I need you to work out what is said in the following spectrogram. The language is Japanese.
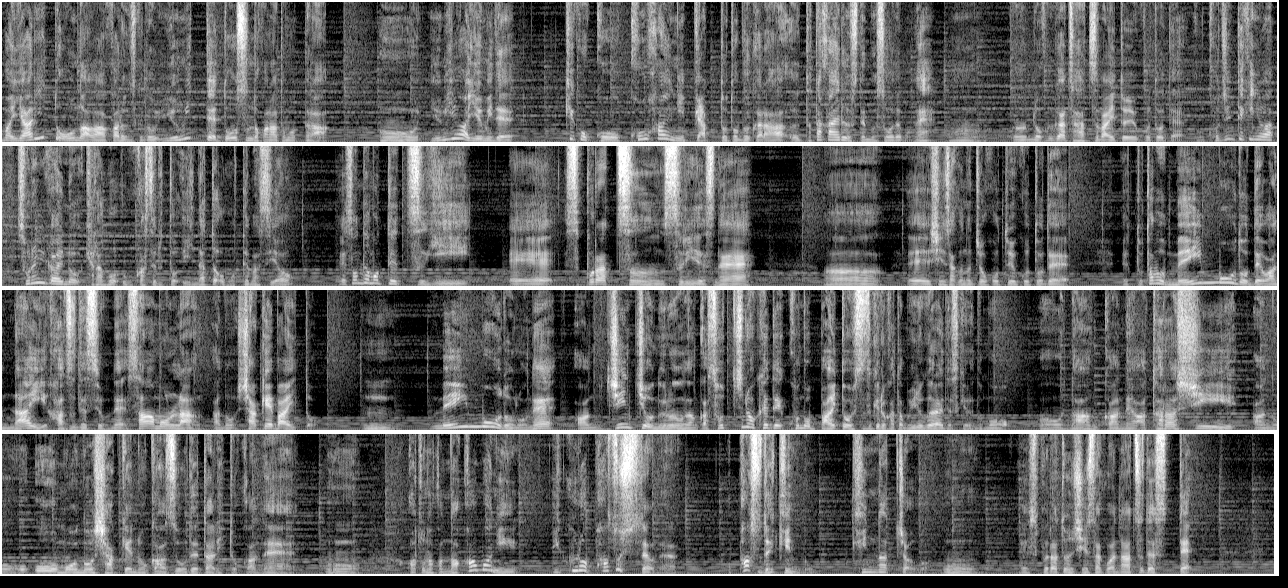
まあ槍と斧は分かるんですけど弓ってどうすんのかなと思ったらうん弓は弓で結構こう広範囲にピャッと飛ぶから戦えるんですね無双でもね。うん、うん、6月発売ということで個人的にはそれ以外のキャラも動かせるといいなと思ってますよ。えそんでもって次、えースプラトゥーン3ですね。うん、えー新作の情報ということでえっと多分メインモードではないはずですよね。サーモンランあの鮭バイト。うん。メインモードのねあの陣地を塗るのなんかそっちのけでこのバイトをし続ける方もいるぐらいですけれどもおなんかね新しいあの大物鮭の画像出たりとかね。うん。あとなんか仲間にいくらパスしてたよね。パスできんの？気になっちゃうわ。うん。スプラトゥーン新作は夏ですって。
